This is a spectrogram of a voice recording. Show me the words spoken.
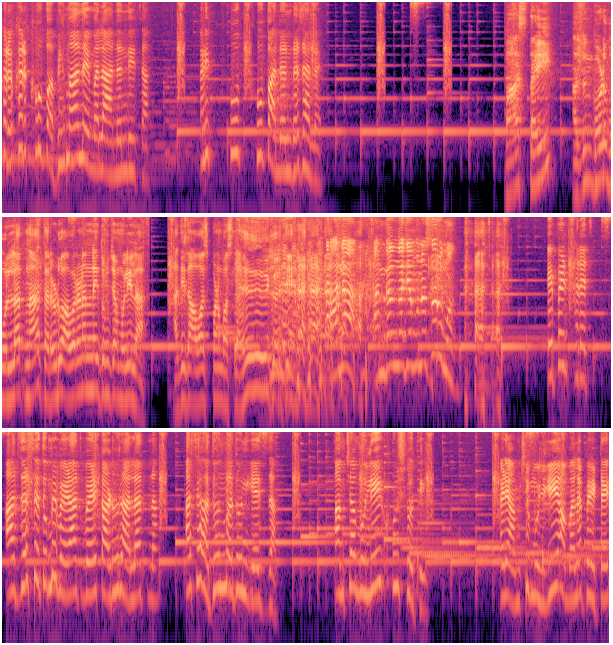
खरोखर खूप अभिमान आहे मला आनंदीचा. आणि खूप खूप आनंद झालाय. बास ताई अजून गोड बोललात ना तरडू आवरणार नाही तुमच्या मुलीला. आधीच आवाज पण बसला हे करते. हा ना अंगंग जमुना सुरू मग. हे पण खरंच आज जसे तुम्ही वेळात वेळ काढून आलात ना असे अधून मधून येत जा. आमच्या मुली खुश होतील. आणि आमची मुलगी आम्हाला भेटेल.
